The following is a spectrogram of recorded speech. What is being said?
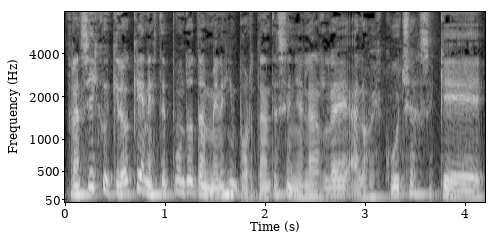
Francisco, y creo que en este punto también es importante señalarle a los escuchas que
